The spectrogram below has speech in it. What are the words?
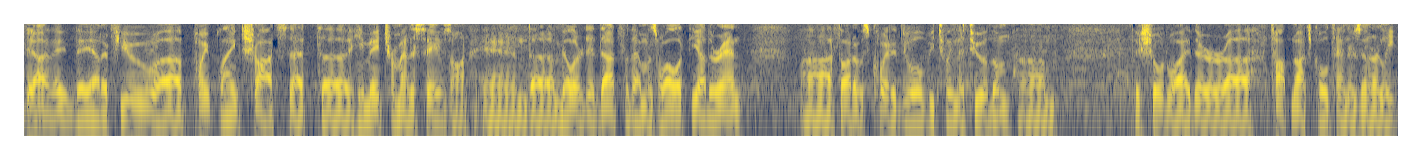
Yeah, they, they had a few uh, point blank shots that uh, he made tremendous saves on, and uh, Miller did that for them as well at the other end. Uh, I thought it was quite a duel between the two of them. Um, they showed why they're uh, top notch goaltenders in our league.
